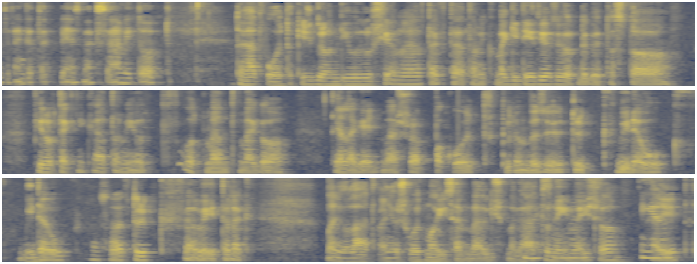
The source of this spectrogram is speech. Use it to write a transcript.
ez rengeteg pénznek számított. Tehát voltak is grandiózus jelenetek, tehát amikor megidézi az ördögöt, azt a pirotechnikát, ami ott, ott ment, meg a tényleg egymásra pakolt különböző trükk videók, videók, szóval trükk felvételek. Nagyon látványos volt mai szemmel is, megállt a némelyik a Igen. helyét.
